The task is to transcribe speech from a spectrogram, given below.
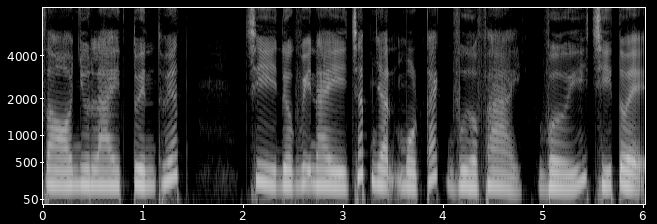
do Như Lai tuyên thuyết chỉ được vị này chấp nhận một cách vừa phải với trí tuệ.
